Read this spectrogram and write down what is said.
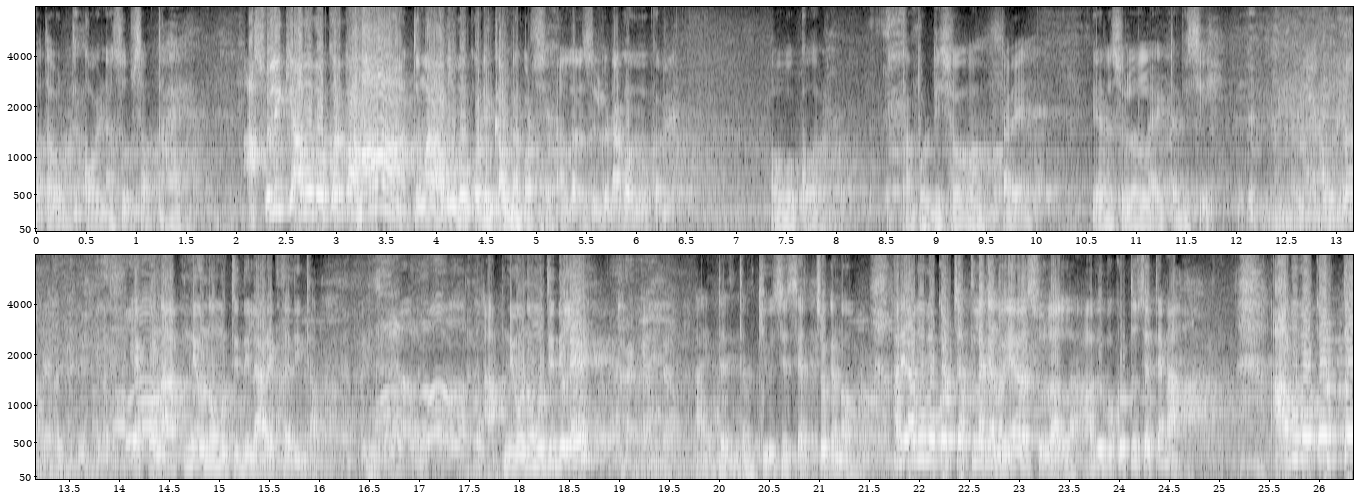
কথাবার্তা কয় না চুপচাপ তাহে আসলে কি আবু বক্কর কহ হ্যাঁ তোমার আবু বক্কর এই কামটা করছে। আল্লাহ রসুলকে ডাকো আবু বক্করে। আবু বক্কর, থাপ্পড় দিছ? তারে এ রসুল্লাহ একটা দিছি। এখন আপনি অনুমতি দিলে আরেকটা দিতাম। আপনি অনুমতি দিলে আরেকটা দিতাম। কি হয়েছে চেচ্ছ কেন? আরে আবু বকর চাতলা কেন? ইয়া রাসূল আল্লাহ আবু বকর তো চেতে না। আবু বকর তো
